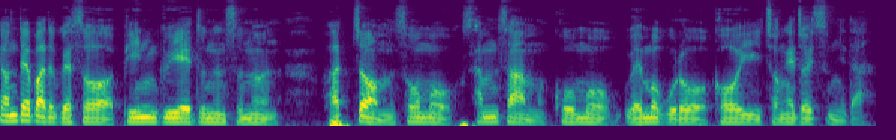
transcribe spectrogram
현대바둑에서 빈 귀에 두는 수는 화점, 소목, 삼삼, 고목, 외목으로 거의 정해져 있습니다.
